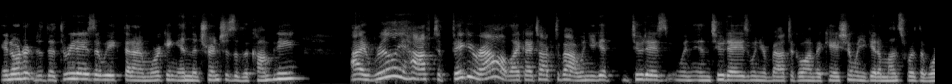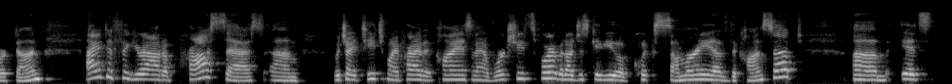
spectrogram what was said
in order to the three days a week that I'm working in the trenches of the company, I really have to figure out, like I talked about, when you get two days, when in two days, when you're about to go on vacation, when you get a month's worth of work done, I had to figure out a process, um, which I teach my private clients and I have worksheets for it, but I'll just give you a quick summary of the concept um, it's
